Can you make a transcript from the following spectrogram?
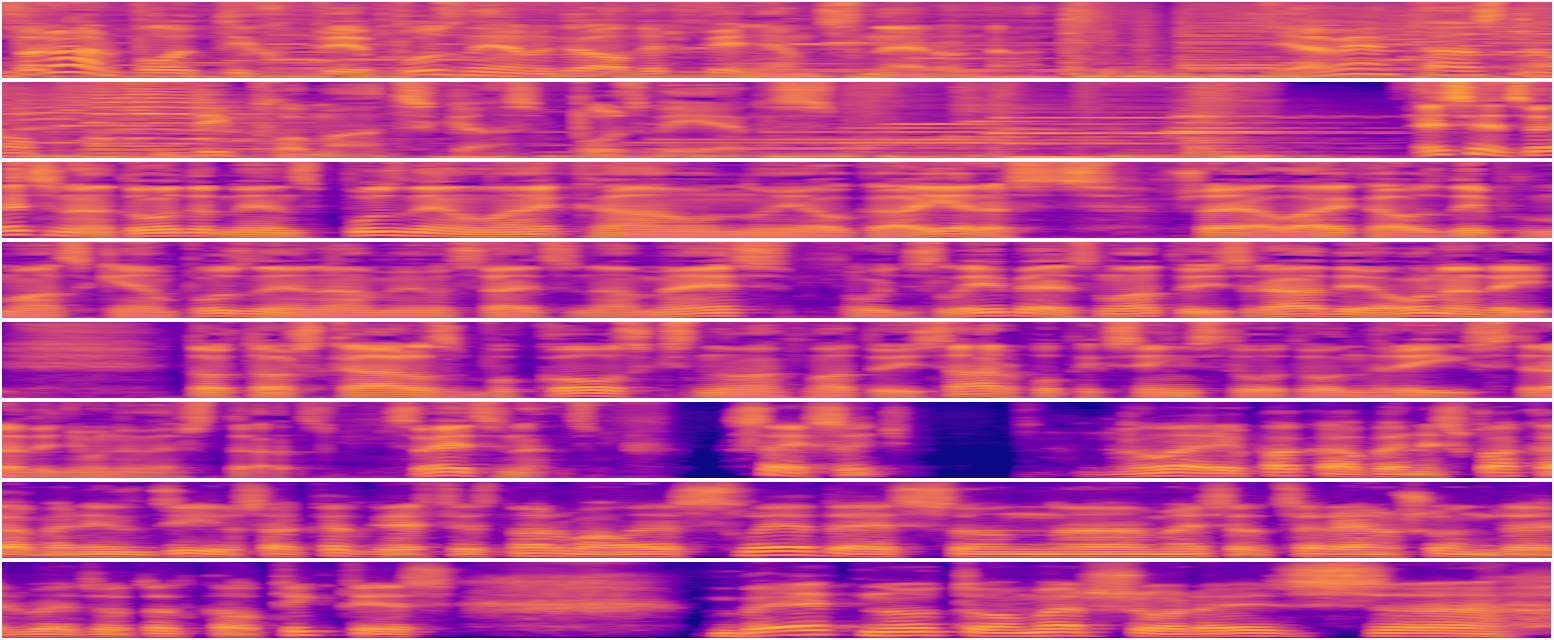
Par ārpolitiku pie pusdienu galda ir pieņemts nerunāt. Ja vien tās nav diplomātiskās pusdienas. Esiet sveicināti otrdienas pusdienu laikā, un nu jau kā ierasts šajā laikā uz diplomātiskajām pusdienām jūs aicinām mēs, Uģis Lībijams, Latvijas Rādio un arī dr. Kārls Bukovskis no Latvijas ārpolitikas institūta un Rīgas Stradiņa universitātes. Sveicināts! Sveiks! Uģi. Nu, lai arī pakāpeniski, pakāpeniski dzīve sāk atgriezties normālajās sliedēs, un uh, mēs jau cerējām šonadēļ beidzot atkal tikties. Bet, nu, tomēr šoreiz uh,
